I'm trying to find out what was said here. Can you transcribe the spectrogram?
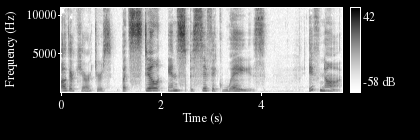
other characters, but still in specific ways. If not,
